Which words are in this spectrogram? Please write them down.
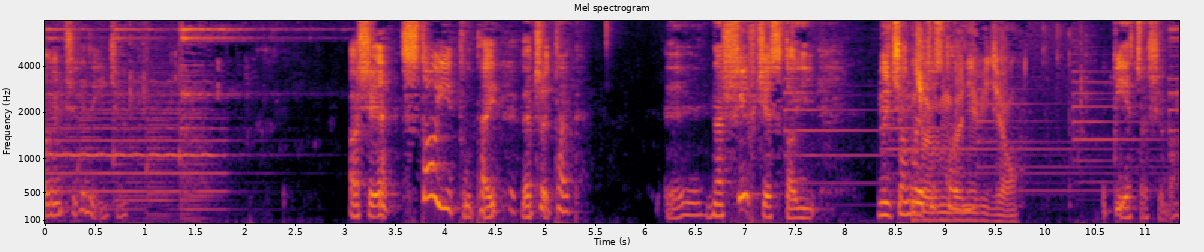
Powiem ci, kiedy idzie. O się stoi tutaj. Znaczy tak. Yy, na shifcie stoi. No i ciągle tu Żebym go stoi. nie widział. Pije coś chyba.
